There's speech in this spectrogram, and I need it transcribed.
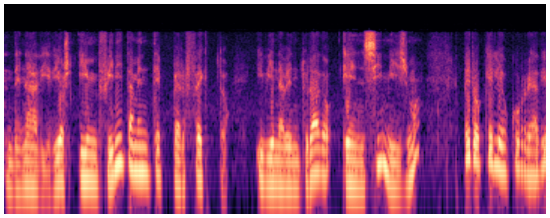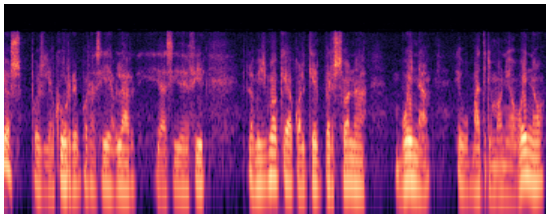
de nadie. Dios infinitamente perfecto y bienaventurado en sí mismo. Pero ¿qué le ocurre a Dios? Pues le ocurre, por así hablar y así decir, lo mismo que a cualquier persona buena, eh, un matrimonio bueno,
